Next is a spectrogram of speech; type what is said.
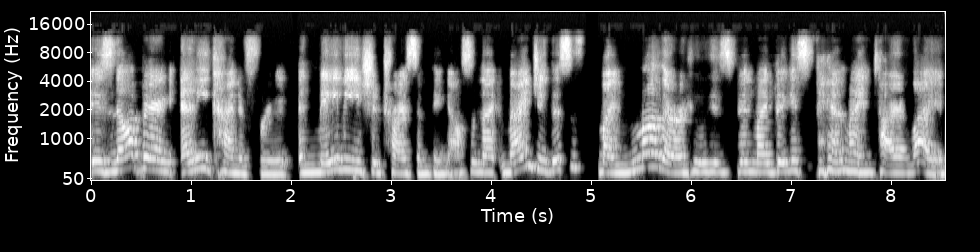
is not bearing any kind of fruit and maybe you should try something else and that, mind you this is my mother who has been my biggest fan my entire life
